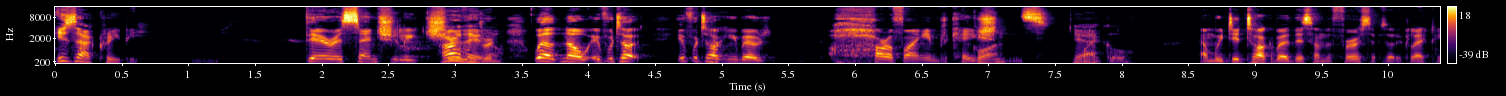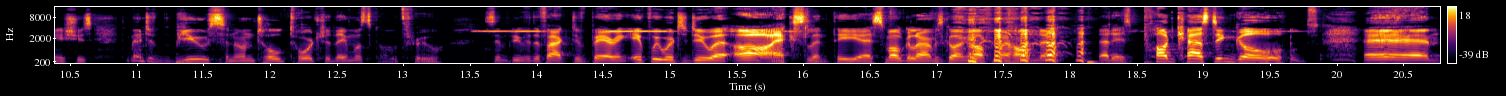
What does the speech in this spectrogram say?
"Is that creepy?" They're essentially children. well, no, if we're talking if we're talking about horrifying implications, Yeah. Michael. And we did talk about this on the first episode of Collecting Issues. The amount of abuse and untold torture they must go through simply for the fact of bearing. If we were to do a, oh, excellent, the uh, smoke alarm is going off in my home now. That is podcasting gold. Um,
